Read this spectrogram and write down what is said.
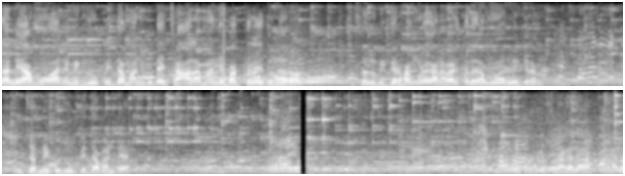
తల్లి అమ్మవారిని మీకు చూపిద్దాం అనుకుంటే చాలామంది భక్తులు అయితే ఉన్నారు. అసలు విగ్రహం కూడా కనబడతలేదు అమ్మవారి విగ్రహం. కొంచెం మీకు చూపిద్దామంటే. చూస్తున్నా కదా మన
